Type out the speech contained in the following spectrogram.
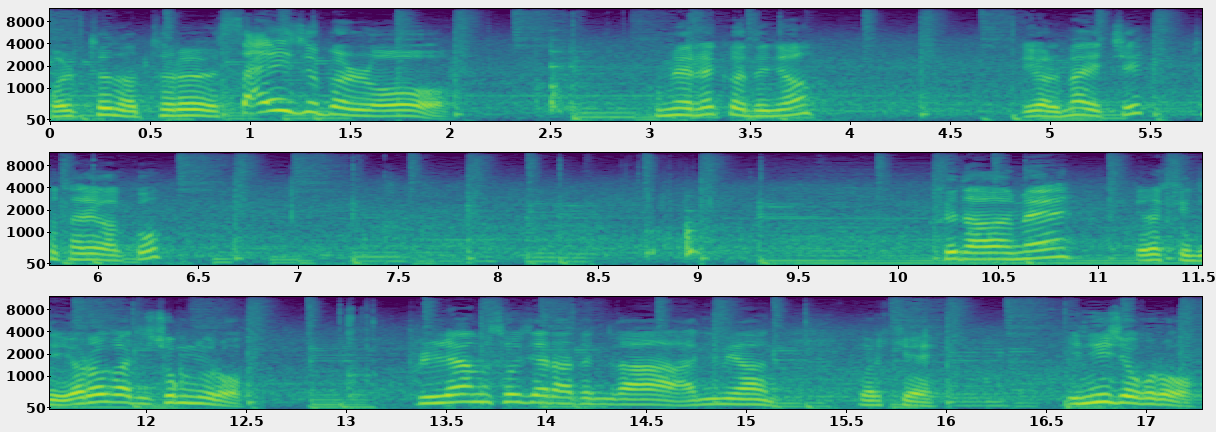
볼트 너트를 사이즈별로 구매를 했거든요 이게 얼마였지? 토탈 해갖고 그 다음에 이렇게 이제 여러가지 종류로 불량 소재라든가 아니면 뭐 이렇게 인위적으로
